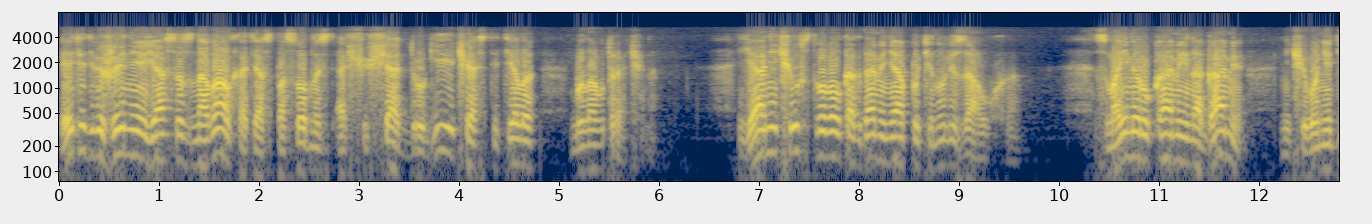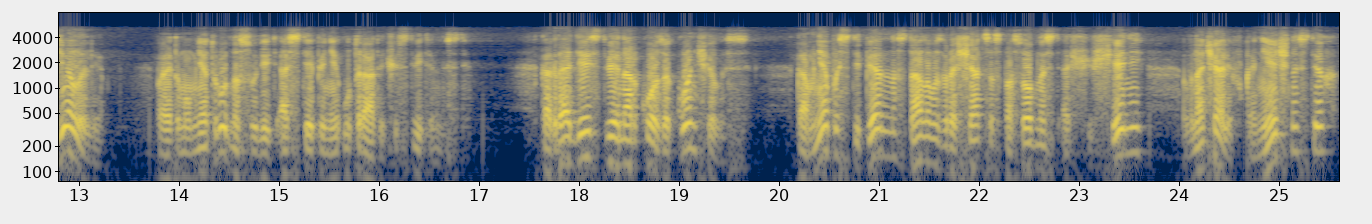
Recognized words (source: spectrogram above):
Эти движения я сознавал, хотя способность ощущать другие части тела была утрачена. Я не чувствовал, когда меня потянули за ухо. С моими руками и ногами ничего не делали, поэтому мне трудно судить о степени утраты чувствительности. Когда действие наркоза кончилось, ко мне постепенно стала возвращаться способность ощущений вначале в конечностях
